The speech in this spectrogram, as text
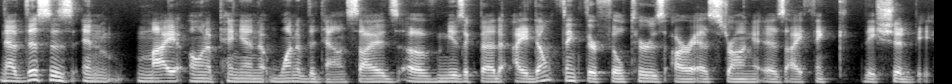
Now, this is, in my own opinion, one of the downsides of MusicBed. I don't think their filters are as strong as I think they should be.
